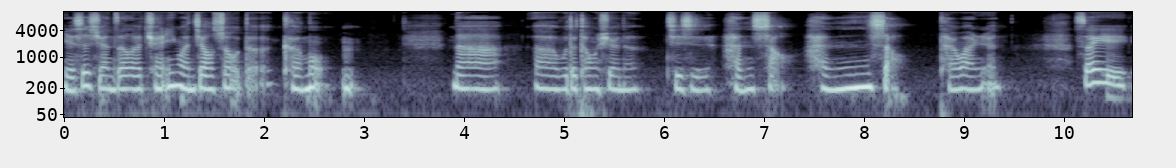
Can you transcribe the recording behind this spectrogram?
也是选择了全英文教授的科目。嗯，那呃我的同学呢，其实很少很少台湾人，所以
